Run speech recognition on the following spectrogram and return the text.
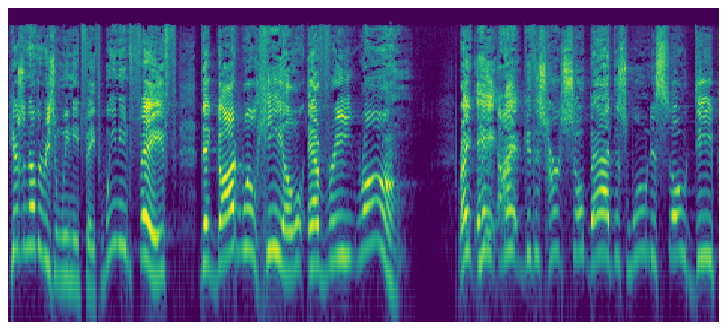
Here's another reason we need faith. We need faith that God will heal every wrong. Right? Hey, I, this hurts so bad. This wound is so deep.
